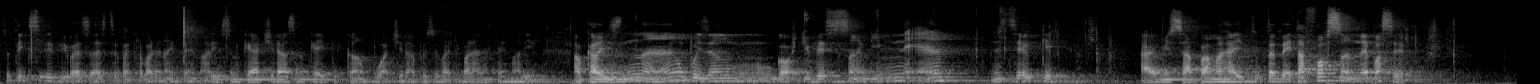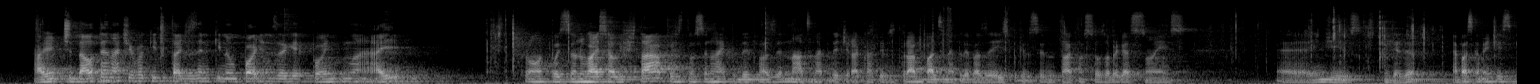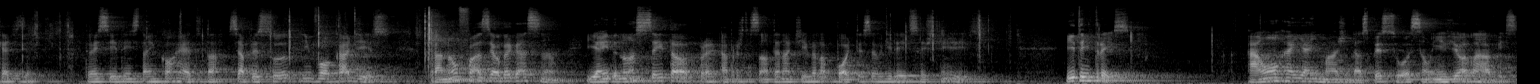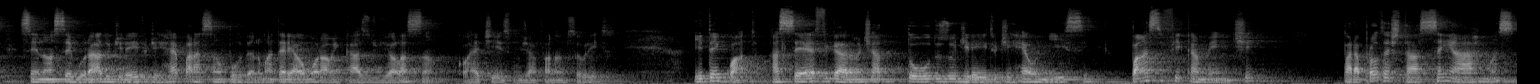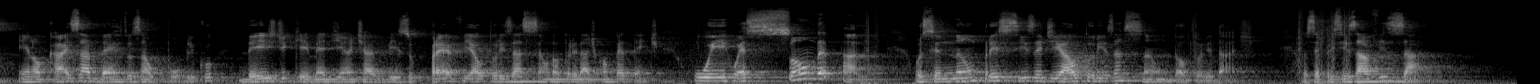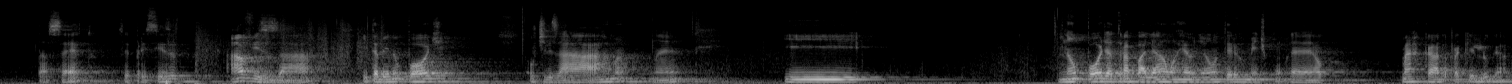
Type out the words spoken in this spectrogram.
Você tem que servir o exército, você vai trabalhar na enfermaria. Você não quer atirar, você não quer ir para o campo atirar, pois você vai trabalhar na enfermaria. Aí o cara diz, não, pois eu não gosto de ver sangue, não, não sei o quê. Aí eu me sapar, mas aí tu também tá forçando, né, parceiro? A gente te dá alternativa aqui, tu tá dizendo que não pode, não sei o quê, pode, aí Pronto, pois você não vai se alistar, pois então você não vai poder fazer nada, você não vai poder tirar carteira de trabalho, você não vai poder fazer isso porque você não está com as suas obrigações é, em dias, entendeu? É basicamente isso que quer dizer. Então esse item está incorreto, tá? Se a pessoa invocar disso para não fazer a obrigação e ainda não aceita a prestação alternativa, ela pode ter seus direitos restringidos. Item 3. A honra e a imagem das pessoas são invioláveis, sendo assegurado o direito de reparação por dano material ou moral em caso de violação. Corretíssimo, já falamos sobre isso. Item 4. A CF garante a todos o direito de reunir-se pacificamente para protestar sem armas em locais abertos ao público, desde que mediante aviso prévio e autorização da autoridade competente. O erro é só um detalhe. Você não precisa de autorização da autoridade. Você precisa avisar. Tá certo? Você precisa avisar e também não pode utilizar a arma, né? E não pode atrapalhar uma reunião anteriormente é, marcada para aquele lugar.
